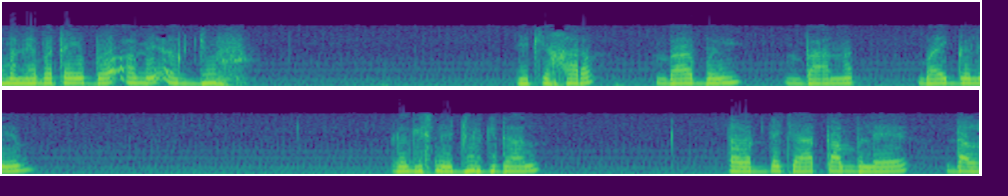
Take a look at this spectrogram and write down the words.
mu ne ba tey boo amee ak jur ni ki xar mbaa bëy mbaa nag mbaay gëléem nga gis ne jur gi daal tawat da caa tàmbalee dal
